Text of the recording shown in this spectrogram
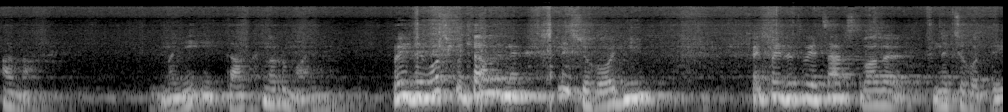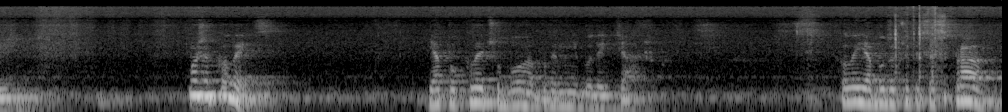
А наш. Мені і так нормально. Прийде Господь, але не, не сьогодні. Хай прийде Твоє царство, але не цього тижня. Може, колись. Я покличу Бога, коли мені буде тяжко. Коли я буду вчитися справи.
